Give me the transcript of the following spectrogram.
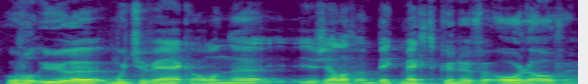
hoeveel uren moet je werken om uh, jezelf een Big Mac te kunnen veroorloven?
